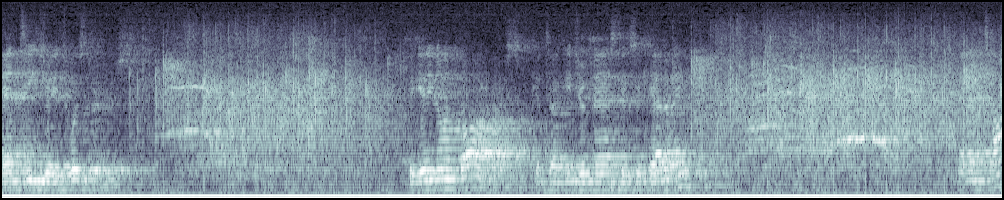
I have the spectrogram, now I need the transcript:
and TJ Twisters. Beginning on bars, Kentucky Gymnastics Academy, and top.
